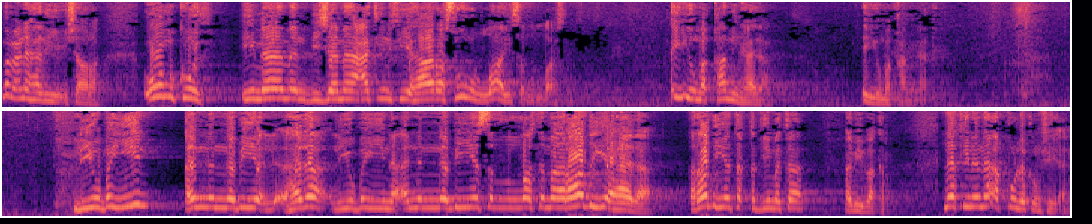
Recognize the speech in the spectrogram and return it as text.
ما معنى هذه الإشارة؟ أمكث إماما بجماعة فيها رسول الله صلى الله عليه وسلم. أي مقام هذا؟ أي مقام هذا؟ ليبين أن النبي هذا ليبين أن النبي صلى الله عليه وسلم راضي هذا راضي تقديمة أبي بكر. لكن أنا أقول لكم شيئا.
